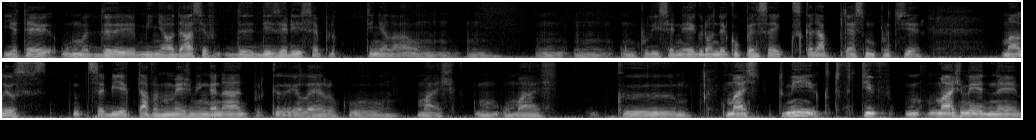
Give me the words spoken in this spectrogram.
E até uma de minha audácia de dizer isso é porque tinha lá um, um, um, um, polícia negro onde é que eu pensei que se calhar pudesse me proteger. Mal eu sabia que estava mesmo enganado porque ele era o mais, o mais que, que mais temi, que tive mais medo né,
